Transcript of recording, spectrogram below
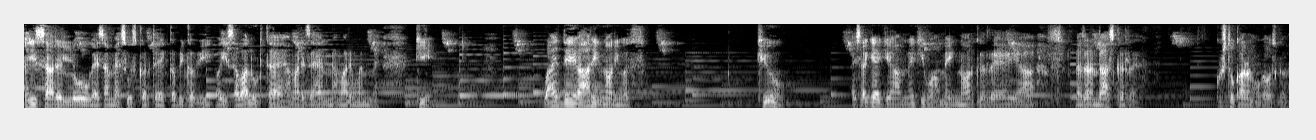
कई सारे लोग ऐसा महसूस करते हैं कभी कभी और ये सवाल उठता है हमारे जहन में, हमारे मन में कि why they are ignoring us क्यों? ऐसा क्या किया हमने कि वो हमें इग्नोर कर रहे हैं या नज़रअंदाज कर रहे हैं? कुछ तो कारण होगा उसका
